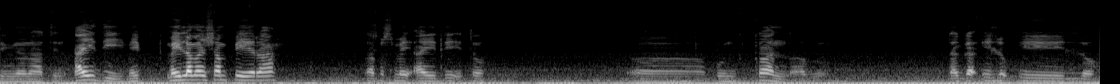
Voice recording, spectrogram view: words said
Tingnan natin. ID, may may laman siyang pera. Tapos may ID ito. Bunkan, bu- taga Iloilo.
